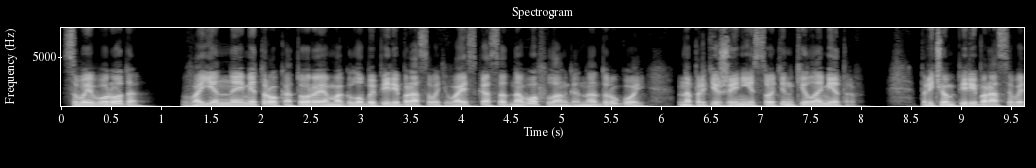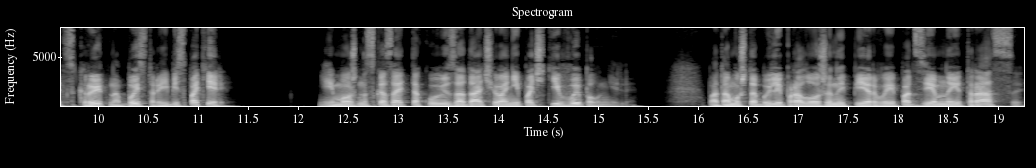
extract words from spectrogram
своего рода военное метро, которое могло бы перебрасывать войска с одного фланга на другой на протяжении сотен километров, причем перебрасывать скрытно, быстро и без потерь. И можно сказать, такую задачу они почти выполнили, потому что были проложены первые подземные трассы,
